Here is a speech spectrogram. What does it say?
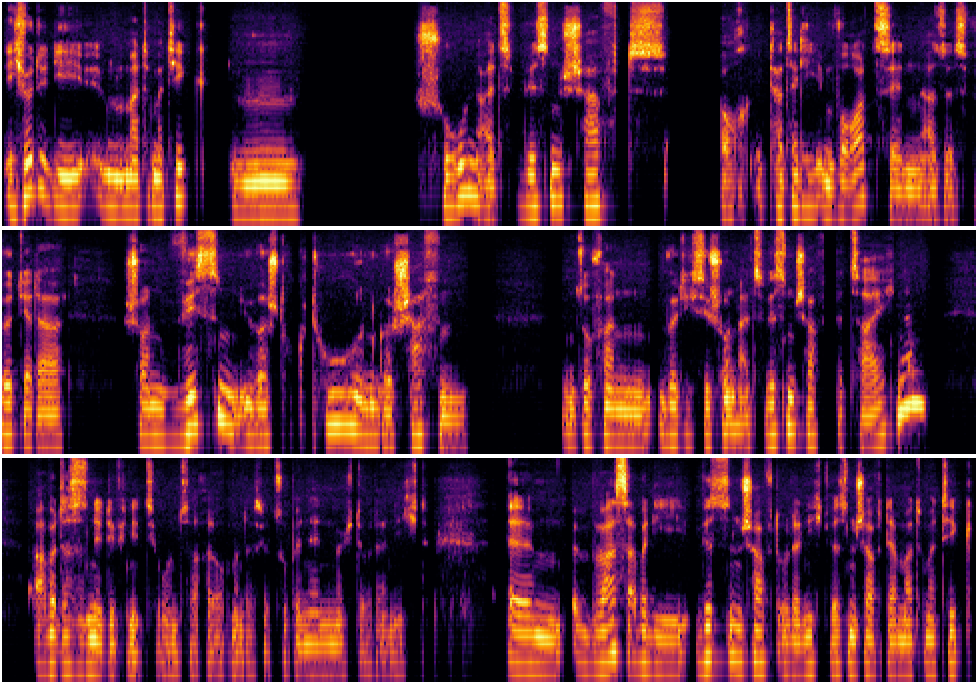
Ich würde die Mathematik mh, hm, schon als Wissenschaft auch tatsächlich im Wortsinn. Also es wird ja da schon Wissen über Strukturen geschaffen. Insofern würde ich sie schon als Wissenschaft bezeichnen. Aber das ist eine Definitionssache, ob man das jetzt so benennen möchte oder nicht. Ähm, was aber die Wissenschaft oder Nichtwissenschaft der Mathematik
